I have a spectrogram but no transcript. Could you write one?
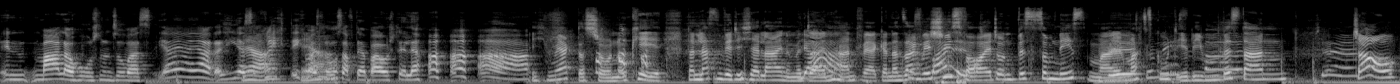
in Malerhosen und sowas. Ja, ja, ja. Hier Ja, ist richtig ja. was los auf der Baustelle. Ich merke das schon. Okay, dann lassen wir dich alleine mit Ja. deinen Handwerkern. Dann sagen Bis wir Tschüss bald. für heute und bis zum nächsten Mal. Bis Macht's gut, ihr Lieben. Mal. Bis dann. Ciao.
